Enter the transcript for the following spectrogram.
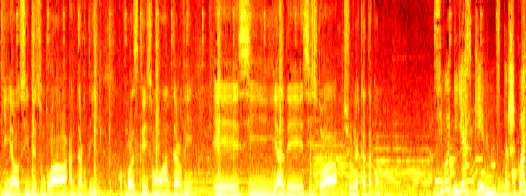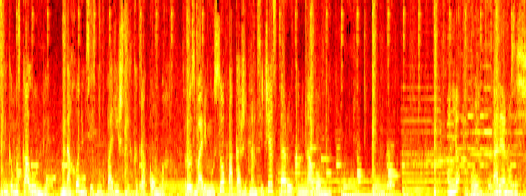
qu'il y a aussi des endroits interdits. Pourquoi est-ce qu'ils sont interdits? Et s'il y a des histoires sur les catacombes? Сегодня я с Кевином, старшеклассником из Колумбии. Мы находимся с ним в парижских катакомбах. Розмари Мусо покажет нам сейчас старую каменоломню. On y va Oui Allez, allons-y.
